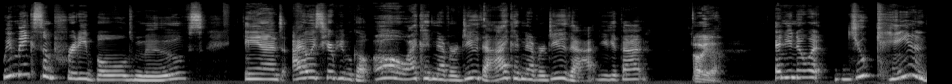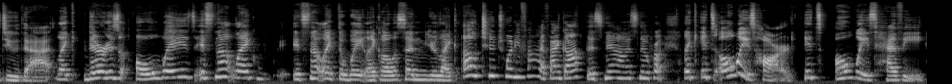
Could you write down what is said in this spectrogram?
we make some pretty bold moves. And I always hear people go, oh, I could never do that. I could never do that. You get that? Oh yeah. And you know what? You can do that. Like there is always it's not like it's not like the weight like all of a sudden you're like, "Oh, 225. I got this now. It's no problem." Like it's always hard. It's always heavy.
